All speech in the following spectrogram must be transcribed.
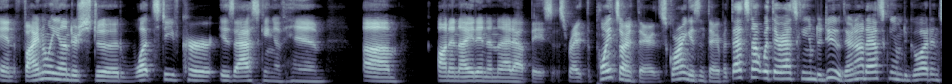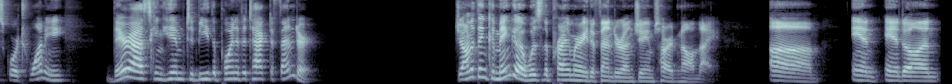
and finally understood what Steve Kerr is asking of him um, on a night in and night out basis, right? The points aren't there, the scoring isn't there, but that's not what they're asking him to do. They're not asking him to go out and score 20. They're asking him to be the point of attack defender. Jonathan Kuminga was the primary defender on James Harden all night. Um, and and on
